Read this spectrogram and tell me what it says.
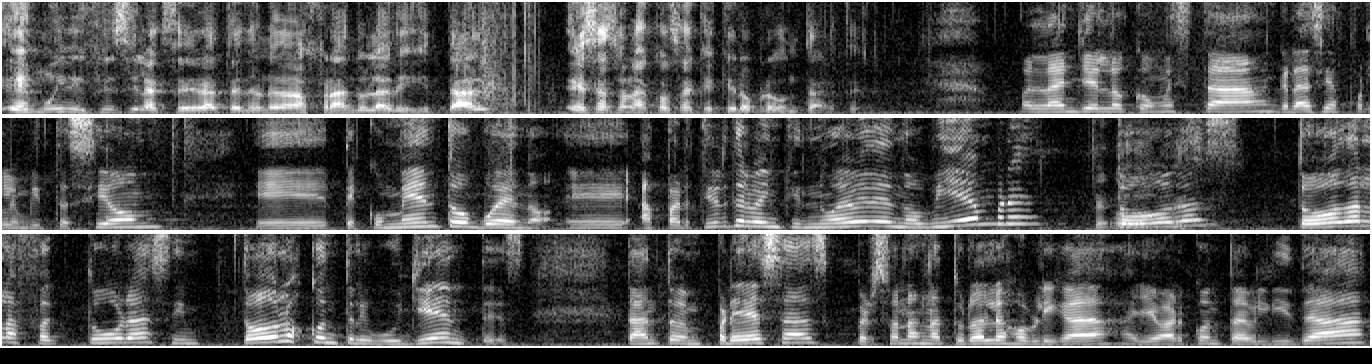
Es muy difícil acceder a tener una frándula digital. Esas son las cosas que quiero preguntarte. Hola Angelo, ¿cómo está? Gracias por la invitación. Eh, te comento, bueno, eh, a partir del 29 de noviembre, todas todas las facturas, todos los contribuyentes tanto empresas, personas naturales obligadas a llevar contabilidad,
